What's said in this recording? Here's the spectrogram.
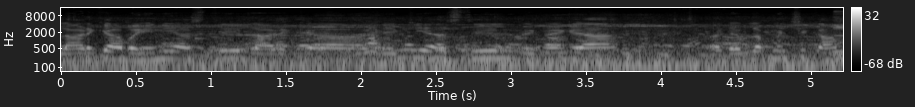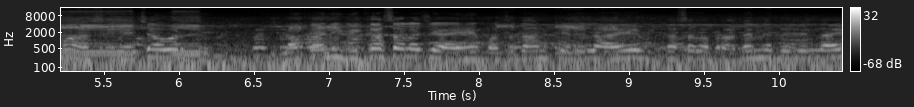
लाडक्या बहिणी असतील लाडक्या लेकी असतील वेगवेगळ्या डेव्हलपमेंटची कामं असतील याच्यावरती लोकांनी विकासाला जे आहे हे मतदान केलेलं आहे विकासाला प्राधान्य दिलेलं आहे.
